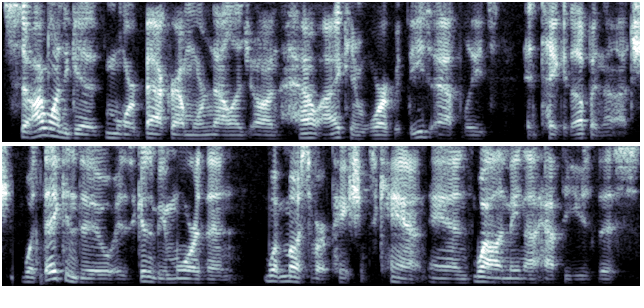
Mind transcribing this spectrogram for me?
So I wanted to get more background, more knowledge on how I can work with these athletes and take it up a notch. What they can do is going to be more than what most of our patients can. And while I may not have to use this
